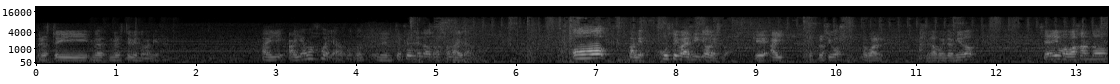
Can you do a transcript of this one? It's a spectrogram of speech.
Me lo estoy, me, lo estoy viendo venir. Ahí, ahí abajo hay algo. En el tepe de la otra sala hay algo. Oh, vale, justo iba a decir yo esto. Que hay explosivos, lo cual me da un poquito de miedo. Seguimos bajando.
